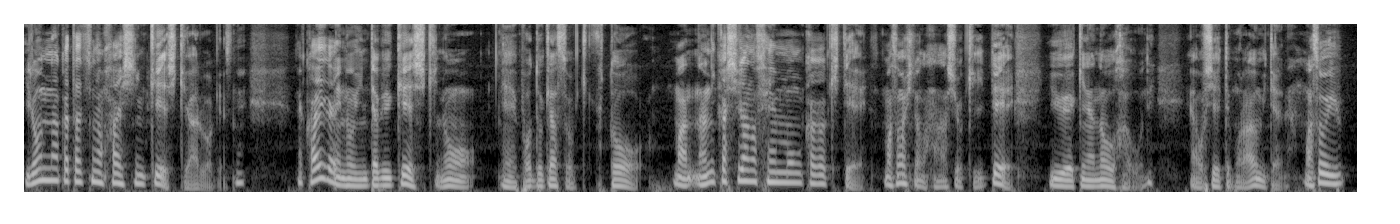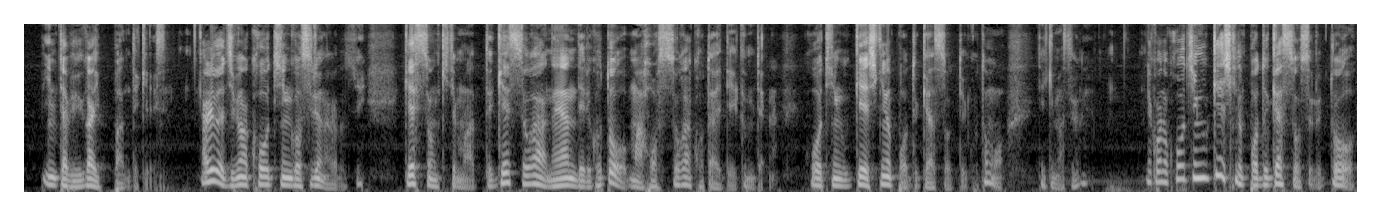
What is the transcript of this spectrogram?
いろんな形の配信形式があるわけですね。で海外のインタビュー形式の、えーポッドキャストを聞くと、まあ何かしらの専門家が来て、まあその人の話を聞いて、有益なノウハウをね、教えてもらうみたいな、まあそういうインタビューが一般的です。あるいは自分はコーチングをするような形、ゲストに来てもらって、ゲストが悩んでいることを、まあホストが答えていくみたいな、コーチング形式のポッドキャストっていうこともできますよね。で、このコーチング形式のポッドキャストをすると、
